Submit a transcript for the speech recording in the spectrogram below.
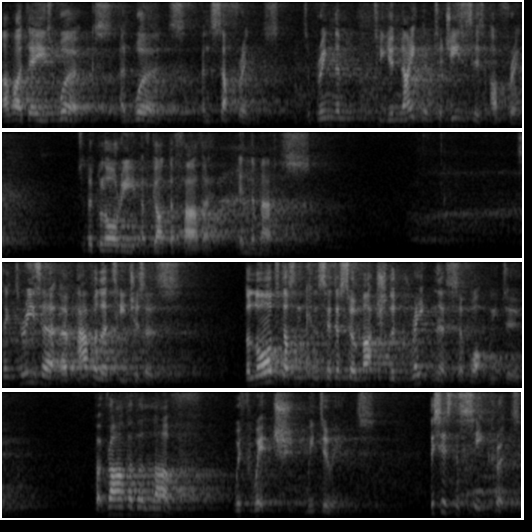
of our day's works and words and sufferings, to bring them, to unite them to Jesus' offering, to the glory of God the Father in the Mass. St. Teresa of Avila teaches us the Lord doesn't consider so much the greatness of what we do, but rather the love with which we do it. This is the secret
